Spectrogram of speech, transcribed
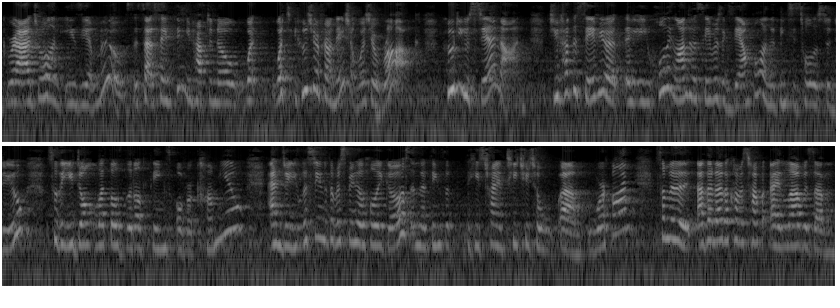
gradual and easy it moves. It's that same thing. You have to know what what who's your foundation, what's your rock, who do you stand on? Do you have the Savior? Are you holding on to the Savior's example and the things He's told us to do, so that you don't let those little things overcome you? And are you listening to the whispering of the Holy Ghost and the things that He's trying to teach you to um, work on? Some of the other other comments talk I love is um,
